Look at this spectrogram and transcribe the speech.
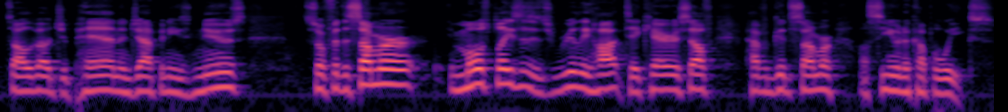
It's all about Japan and Japanese news. So for the summer, in most places, it's really hot. Take care of yourself. Have a good summer. I'll see you in a couple weeks.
